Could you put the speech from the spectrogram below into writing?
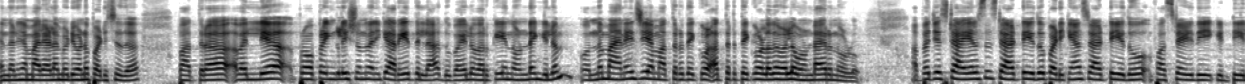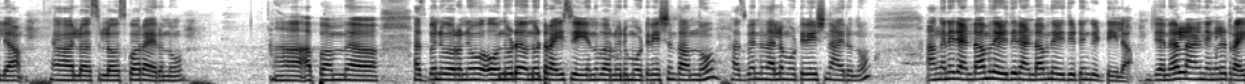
എന്താണ് ഞാൻ മലയാളം മീഡിയമാണ് പഠിച്ചത്. അപ്പോൾ അത്ര വലിയ പ്രോപ്പർ ഇംഗ്ലീഷൊന്നും എനിക്ക് അറിയത്തില്ല ദുബായിൽ വർക്ക് ചെയ്യുന്നുണ്ടെങ്കിലും ഒന്ന് മാനേജ് ചെയ്യാം. അത്രത്തേക്ക് അത്രത്തേക്കുള്ളത് വല്ല ഉണ്ടായിരുന്നുള്ളൂ. അപ്പോൾ ജസ്റ്റ് ഐ എൽസ് സ്റ്റാർട്ട് ചെയ്തു പഠിക്കാൻ സ്റ്റാർട്ട് ചെയ്തു. ഫസ്റ്റ് എഴുതി കിട്ടിയില്ല. ലോ ലോ സ്കോർ ആയിരുന്നു. അപ്പം ഹസ്ബൻഡ് പറഞ്ഞു ഒന്നുകൂടെ ഒന്ന് ട്രൈ ചെയ്യുമെന്ന് പറഞ്ഞൊരു മോട്ടിവേഷൻ തന്നു. ഹസ്ബൻഡ് നല്ല മോട്ടിവേഷൻ ആയിരുന്നു. അങ്ങനെ രണ്ടാമത് എഴുതി രണ്ടാമത് എഴുതിയിട്ടും കിട്ടിയില്ല. ജനറലാണ് ഞങ്ങൾ ട്രൈ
